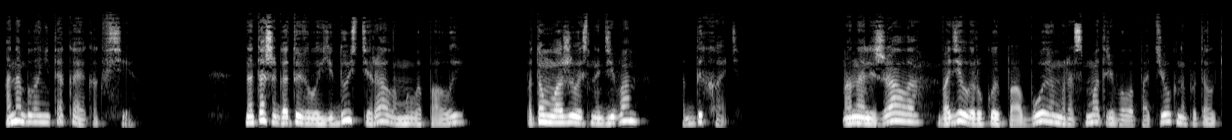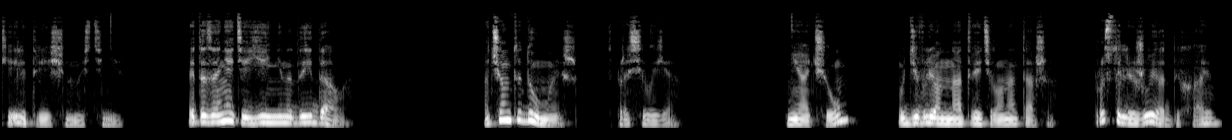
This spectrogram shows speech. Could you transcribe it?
Она была не такая, как все. Наташа готовила еду, стирала, мыла полы, потом ложилась на диван отдыхать. Она лежала, водила рукой по обоям, рассматривала потек на потолке или трещину на стене. Это занятие ей не надоедало. «О чем ты думаешь?» — спросила я. «Ни о чем», — удивленно ответила Наташа. «Просто лежу и отдыхаю».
